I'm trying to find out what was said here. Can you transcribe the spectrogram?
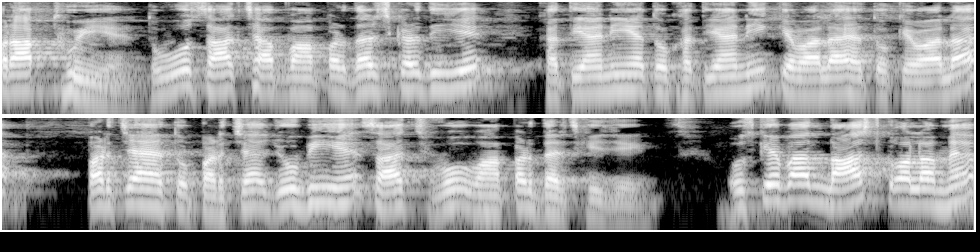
प्राप्त हुई है। तो वो साक्ष्य आप वहाँ पर दर्ज कर दीजिए। खतियानी है तो खतियानी, केवाला है तो केवाला, पर्चा है तो पर्चा, जो भी है साक्ष्य, वो वहाँ पर दर्ज कीजिए। उसके बाद लास्ट कॉलम है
